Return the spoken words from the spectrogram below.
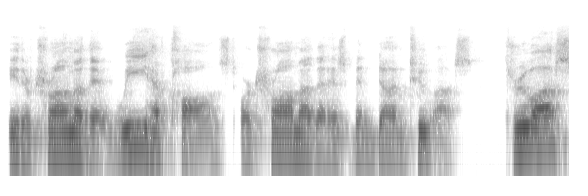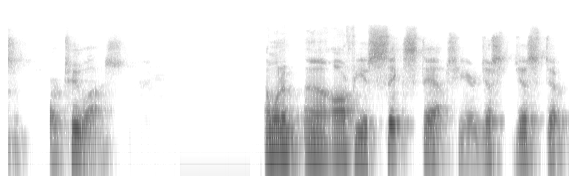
either trauma that we have caused or trauma that has been done to us, through us or to us, I want to uh, offer you six steps here just, just to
